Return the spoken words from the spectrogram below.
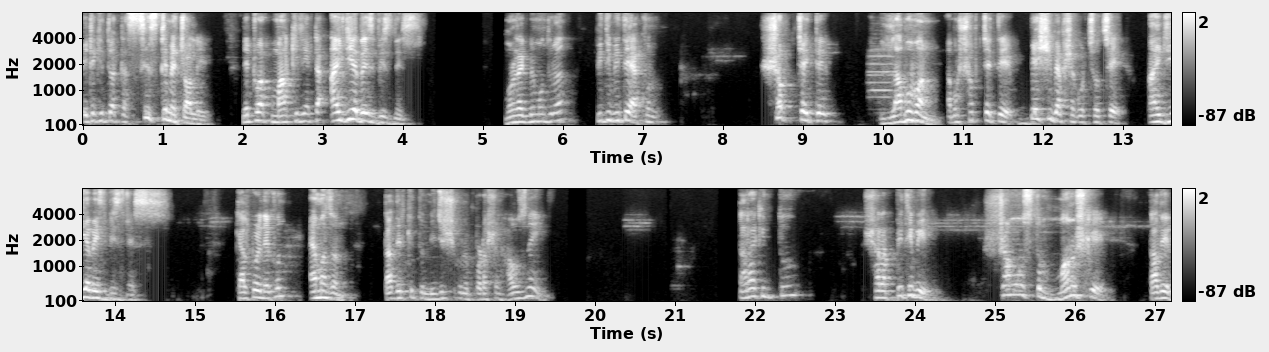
এটা কিন্তু একটা সিস্টেমে চলে। নেটওয়ার্ক মার্কেটিং একটা আইডিয়া বেসড বিজনেস মনে রাখবেন বন্ধুরা, পৃথিবীতে এখন সবচাইতে লাভবান এবং সবচাইতে বেশি ব্যবসা করছে হচ্ছে আইডিয়া বেসড বিজনেস খেয়াল করে দেখুন অ্যামাজন তাদের কিন্তু নিজস্ব কোনো প্রোডাকশন হাউস নেই। তারা কিন্তু সারা পৃথিবীর সমস্ত মানুষকে তাদের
